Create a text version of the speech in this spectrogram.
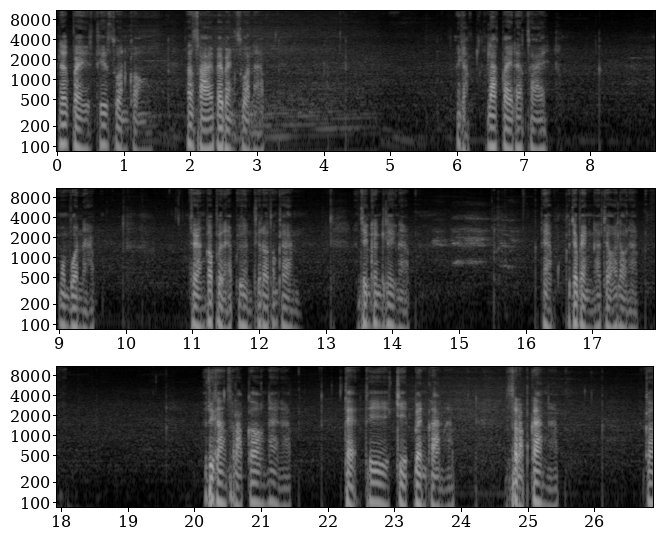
เลือกไปที่ส่วนของด้านซ้ายไปแบ่งส่วนนะครับนี่ครับลากไปด้านซ้าย มุมบนนะครับ จากนั้นก็เปิดแอปอื่นที่เราต้องการเช่นเครื่องคิดเลขนะครับนะครับ ก็จะแบ่งหน้าจอให้เรานะครับ วิธีการสลับก็ง่ายนะครับ แตะที่กีดแบนกลางนะครับ สลับกลางนะครับ ก็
